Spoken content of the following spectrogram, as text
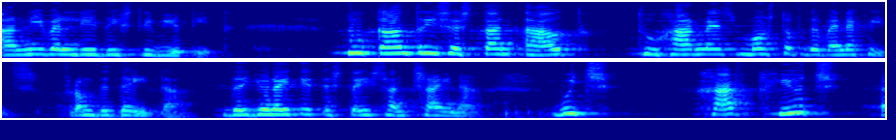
unevenly distributed. Two countries stand out to harness most of the benefits from the data, the United States and China, which have huge uh,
